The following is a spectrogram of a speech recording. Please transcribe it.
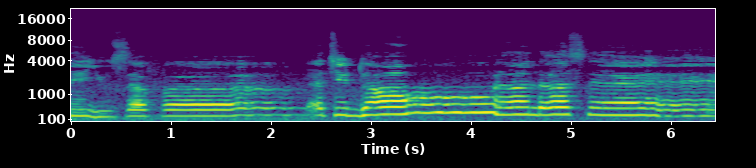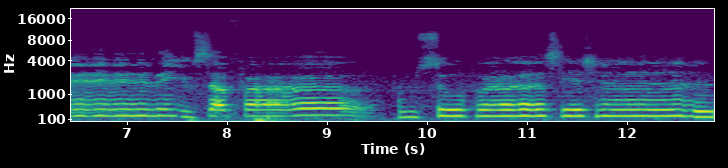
then you suffer. That you don't understand, then you suffer from superstition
